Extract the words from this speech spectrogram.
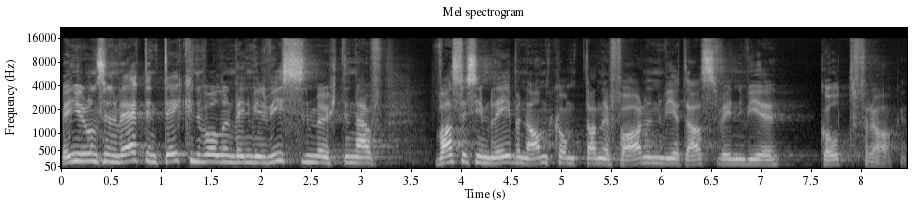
Wenn wir unseren Wert entdecken wollen, wenn wir wissen möchten, auf was es im Leben ankommt, dann erfahren wir das, wenn wir Gott fragen.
